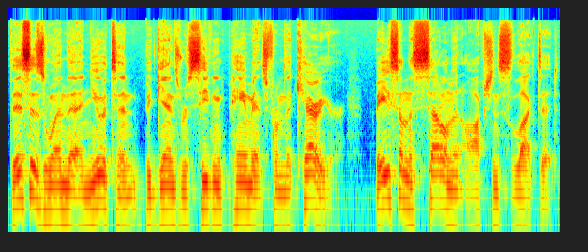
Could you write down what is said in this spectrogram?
This is when the annuitant begins receiving payments from the carrier based on the settlement option selected.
